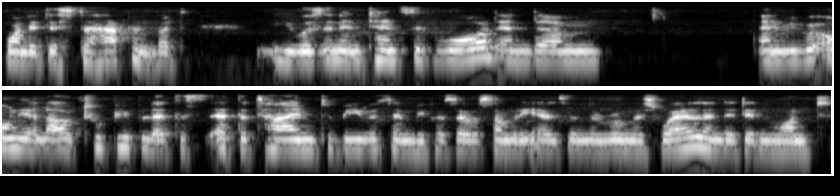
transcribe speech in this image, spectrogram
wanted this to happen, but he was in intensive ward, and um, and we were only allowed two people at the at the time to be with him because there was somebody else in the room as well, and they didn't want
